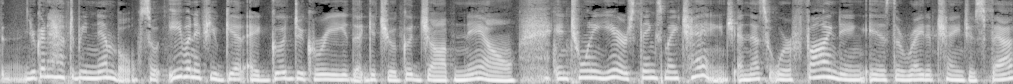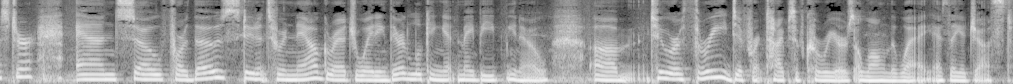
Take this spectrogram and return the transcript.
you're going to have to be nimble. So even if you get a good degree that gets you a good job now, in 20 years things may change, and that's what we're finding is the rate of change is faster. And so for those students who are now graduating, they're looking at maybe you know um, two or three different types of careers along the way as they adjust.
